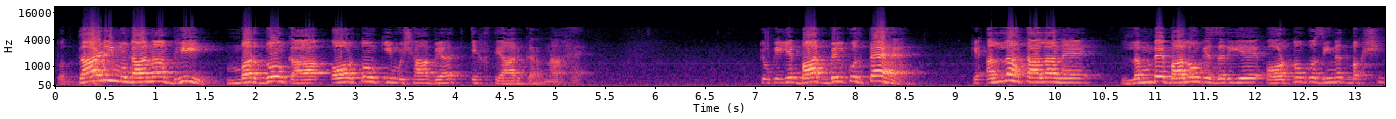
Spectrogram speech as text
تو داڑھی منڈانا بھی مردوں کا عورتوں کی مشابہت اختیار کرنا ہے۔ کیونکہ یہ بات بالکل طے ہے کہ اللہ تعالی نے لمبے بالوں کے ذریعے عورتوں کو زینت بخشی۔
